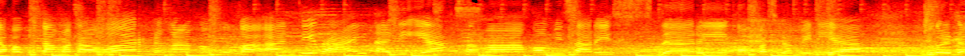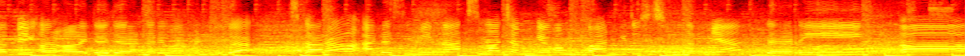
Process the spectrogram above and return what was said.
Jakob Utama Tower dengan pembukaan tirai tadi ya sama komisaris dari Kompas Gramedia juga didamping oleh jajaran dari Women juga. Sekarang ada seminar semacam kayak pembukaan gitu sih sebenarnya dari eh,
